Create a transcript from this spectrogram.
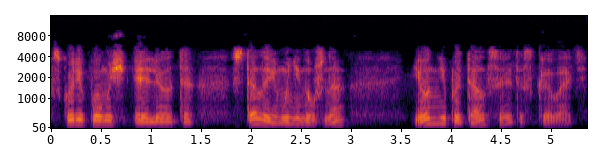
Вскоре помощь Эллиота стала ему не нужна, и он не пытался это скрывать.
